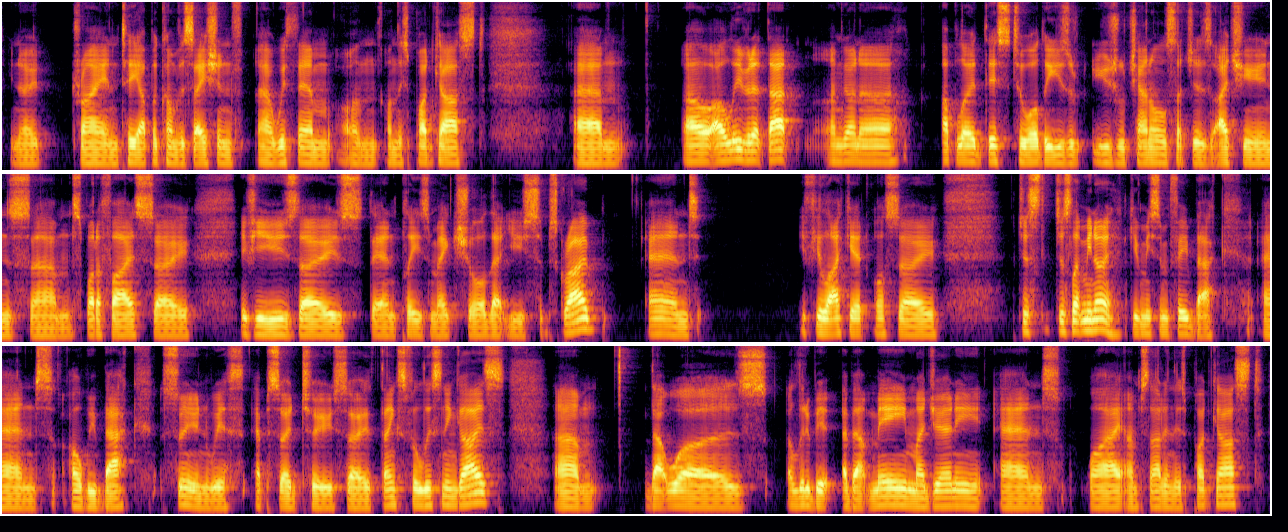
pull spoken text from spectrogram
you know try and tee up a conversation uh, with them on on this podcast. Um, I'll, I'll leave it at that. I'm going to upload this to all the usual, usual channels such as iTunes, um, Spotify. So if you use those, then please make sure that you subscribe. And if you like it, also just just let me know. Give me some feedback, and I'll be back soon with episode two. So thanks for listening, guys. Um, that was a little bit about me, my journey, and why I'm starting this podcast.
